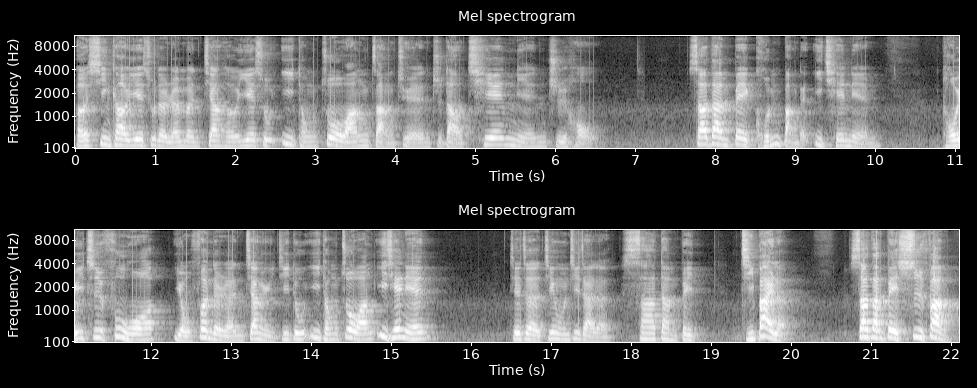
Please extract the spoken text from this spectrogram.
而信靠耶稣的人们将和耶稣一同作王掌权，直到千年之后。撒旦被捆绑的一千年，头一次复活有份的人将与基督一同作王一千年。接着经文记载的撒旦被击败了，撒旦被释放，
